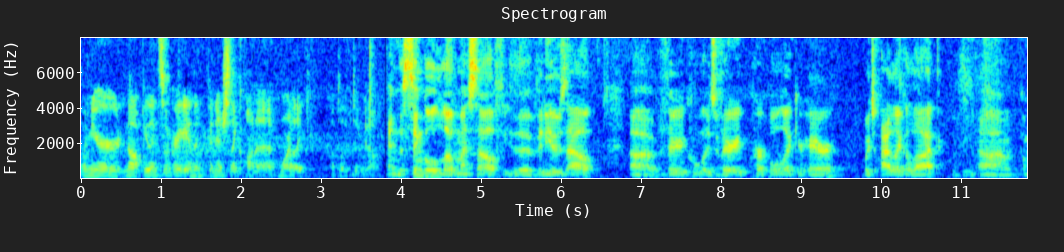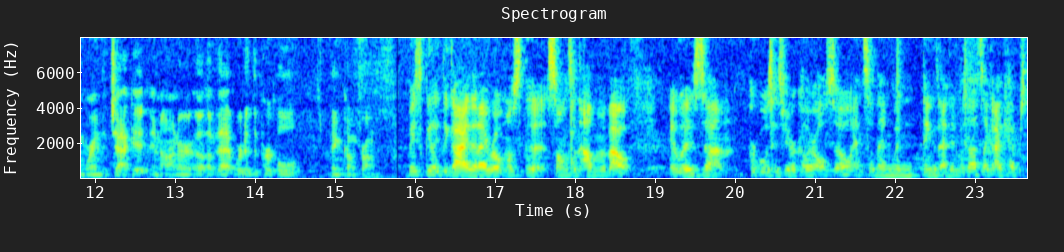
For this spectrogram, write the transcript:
when you're not feeling so great, and then finish like on a more like uplifting note. And the single, Love Myself, the video's out. Uh, very cool. It's very purple, like your hair, which I like a lot. Um, I'm wearing the jacket in honor of that. Where did the purple thing come from? basically like the guy that I wrote most of the songs on the album about. It was um, purple was his favorite color also, and so then when things ended with us, like I kept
